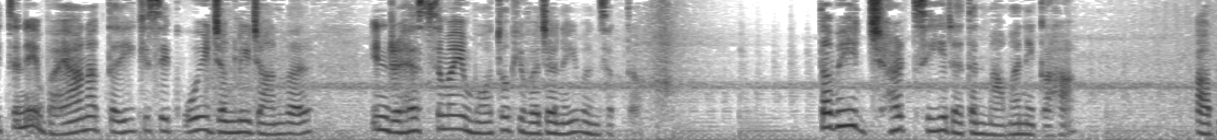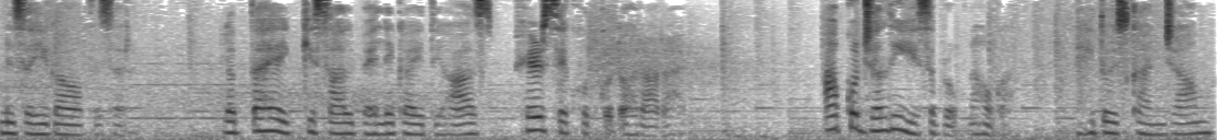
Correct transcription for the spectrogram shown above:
इतने भयानक तरीके से कोई जंगली जानवर इन रहस्यमय मौतों की वजह नहीं बन सकता। तभी झट से रतन मामा ने कहा, आपने सही कहा, ऑफिसर। लगता है इक्कीस साल पहले का इतिहास फिर से खुद को दोहरा रहा है। आपको जल्दी ये सब रोकना होगा। नहीं तो इसका अंजाम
